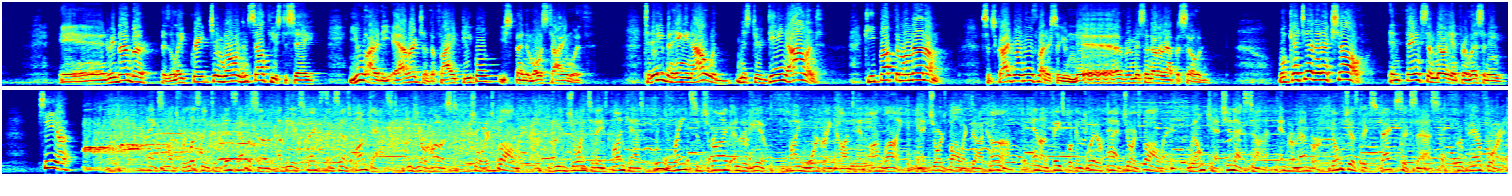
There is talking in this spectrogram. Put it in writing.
And remember, as the late great Jim Rohn himself used to say, you are the average of the five people you spend the most time with. Today you've been hanging out with Mr. Dean Holland. Keep up the momentum. Subscribe to our newsletter so you never miss another episode. We'll catch you on the next show. And thanks a million for listening. See ya. Much for listening to this episode of the Expect Success podcast with your host, George Ballin. If you enjoyed today's podcast, please rate, subscribe, and review. And find more great content online at georgebollick.com and on Facebook and Twitter at George Bollick. We'll catch you next time. And remember, don't just expect success, prepare for it.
